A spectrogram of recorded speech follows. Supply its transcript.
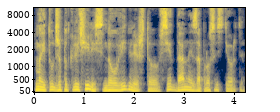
Мы тут же подключились, но увидели, что все данные запроса стерты.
